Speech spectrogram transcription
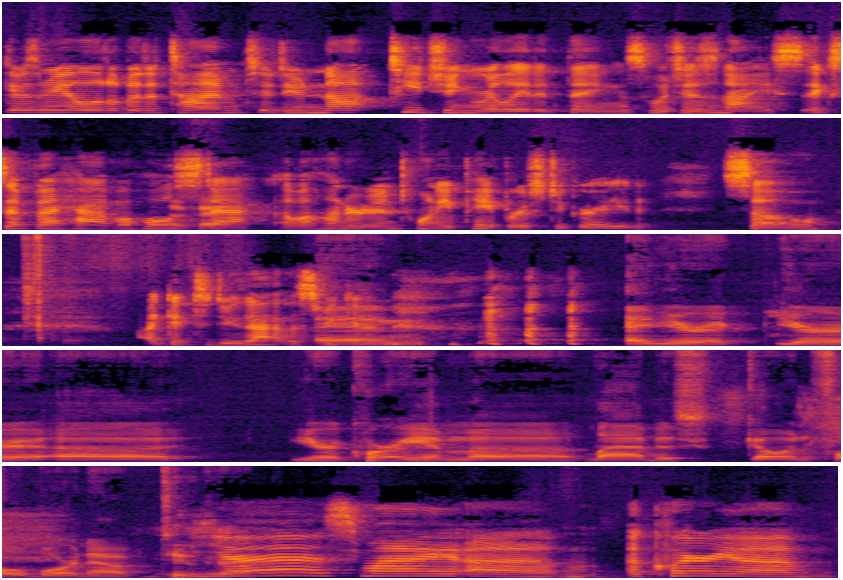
gives me a little bit of time to do not teaching related things, which is nice. Except I have a whole Okay. stack of 120 papers to grade, so I get to do that this weekend. And and your your uh, your aquarium uh, lab is going full bore now too. Correct? Yes, my um, aquarium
